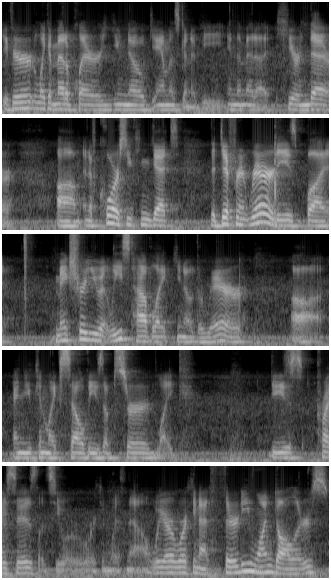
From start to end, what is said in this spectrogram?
if you're like a meta player, you know Gamma is going to be in the meta here and there. Um, and of course, you can get the different rarities, but make sure you at least have like you know the rare, uh, and you can like sell these absurd like these prices. Let's see what we're working with now. We are working at thirty-one dollars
